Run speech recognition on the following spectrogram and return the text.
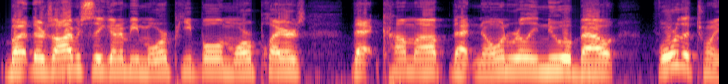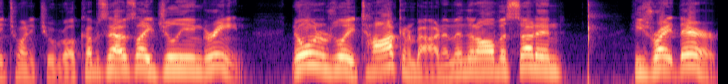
But there's obviously going to be more people, more players that come up that no one really knew about for the 2022 World Cup. So that was like Julian Green. No one was really talking about him, and then all of a sudden, he's right there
